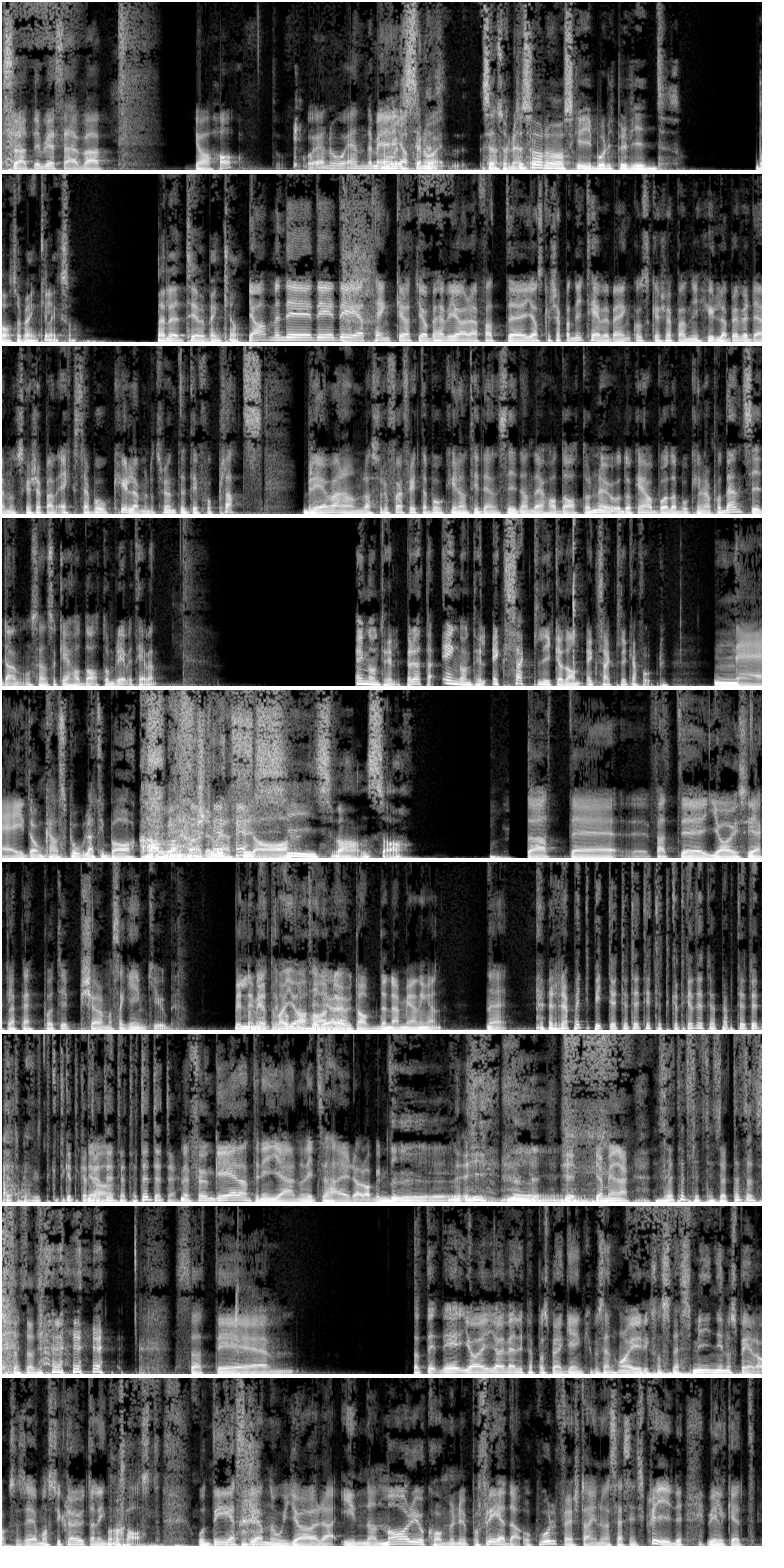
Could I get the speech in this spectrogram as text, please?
så att det blev så här bara, jaha, då får jag nog ändra mig. Sätt upp det så du har skrivbordet bredvid datorbänken liksom. Eller tv-bänken. Ja, men det det, är det jag tänker att jag behöver göra för att eh, jag ska köpa en ny tv-bänk och ska köpa en ny hylla bredvid den och ska köpa en extra bokhylla men då tror jag inte att det får plats bredvid varandra så då får jag flytta bokhyllan till den sidan där jag har datorn nu och då kan jag ha båda bokhyllorna på den sidan och sen så kan jag ha datorn bredvid tvn. En gång till. Berätta en gång till. Exakt likadant, exakt lika fort. Nej, de kan spola tillbaka Alla de hörde förstår vad jag sa. precis vad han sa. Så att, eh, för att eh, jag är så jäkla pepp på att typ köra massa GameCube. Vill ni veta vad jag hörde utav den där meningen? Nej. Men fungerar inte din hjärna lite så här idag Robin? Jag menar... Så att det är... Så det, det, jag, jag är väldigt pepp på att spela GameCube och sen har jag ju liksom SNES Mini att spela också så jag måste ju klara ut A Link to Past. Och det ska jag nog göra innan Mario kommer nu på fredag och Wolfenstein och Assassin's Creed vilket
